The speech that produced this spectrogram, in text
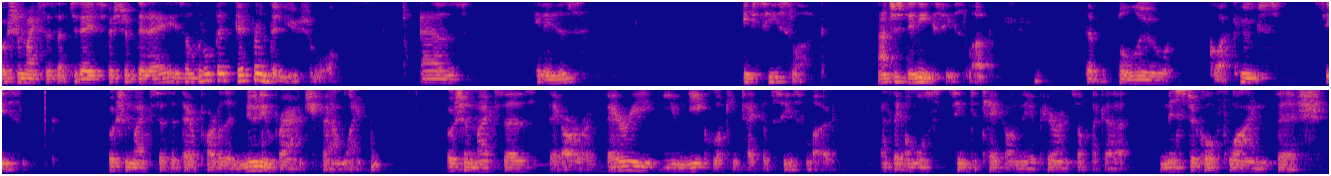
Ocean Mike says that today's Fish of the Day is a little bit different than usual, as it is a sea slug. Not just any sea slug, the blue glaucus sea slug. Ocean Mike says that they're part of the nudibranch family. Ocean Mike says they are a very unique looking type of sea slug, as they almost seem to take on the appearance of like a mystical flying fish.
